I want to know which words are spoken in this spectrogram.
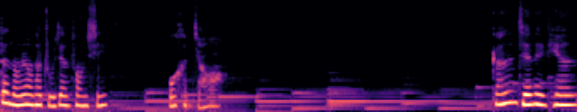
但能让他逐渐放心，我很骄傲。感恩节那天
